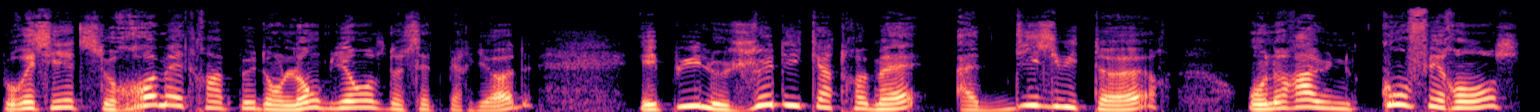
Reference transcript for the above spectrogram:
pour essayer de se remettre un peu dans l'ambiance de cette période. Et puis le jeudi 4 mai, à 18h, on aura une conférence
